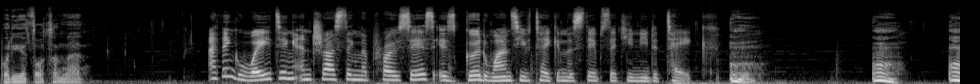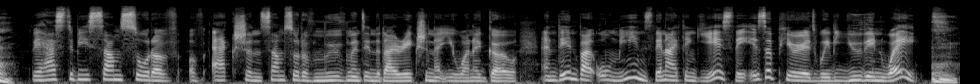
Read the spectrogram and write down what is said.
What are your thoughts on that? I think waiting and trusting the process is good once you've taken the steps that you need to take. Mm. Mm. Mm. There has to be some sort of, of action, some sort of movement in the direction that you want to go. And then by all means, then I think yes, there is a period where you then wait. Mm.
